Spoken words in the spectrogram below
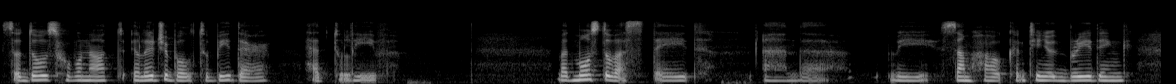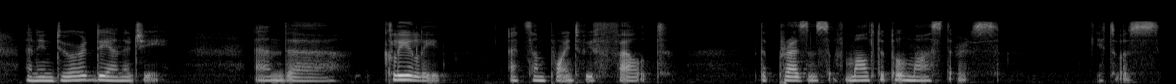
So those who were not eligible to be there had to leave. But most of us stayed and uh, we somehow continued breathing and endured the energy. And uh, clearly, at some point, we felt the presence of multiple masters. It was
